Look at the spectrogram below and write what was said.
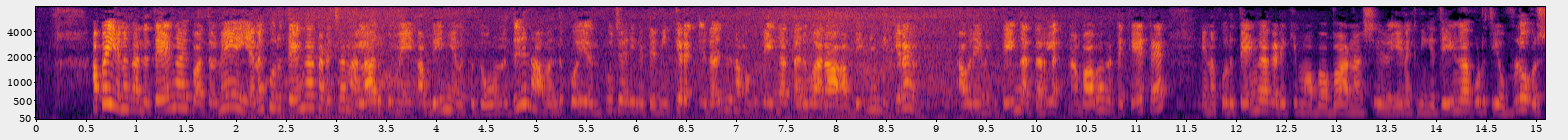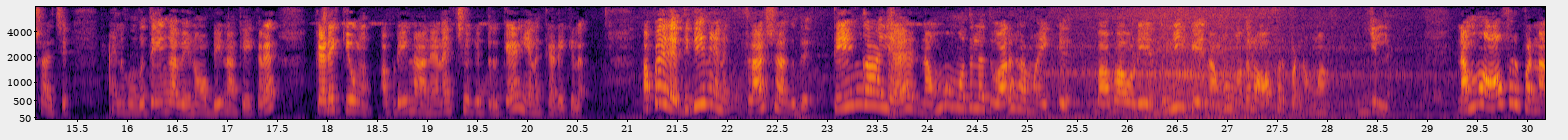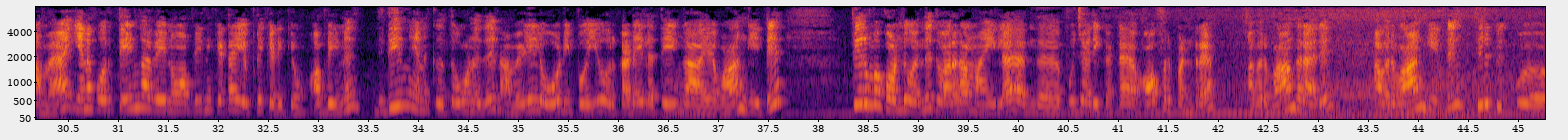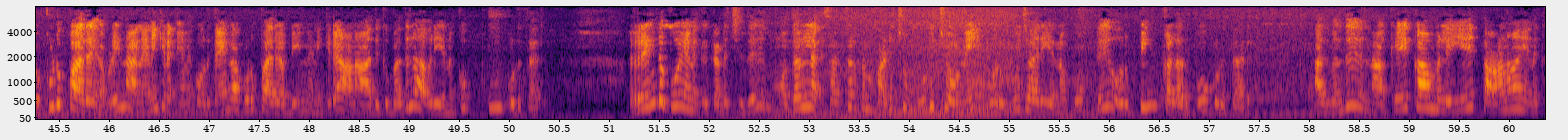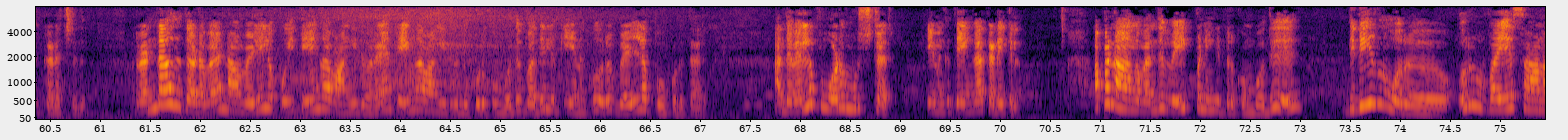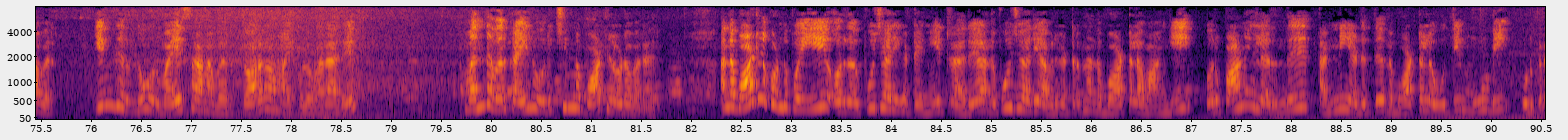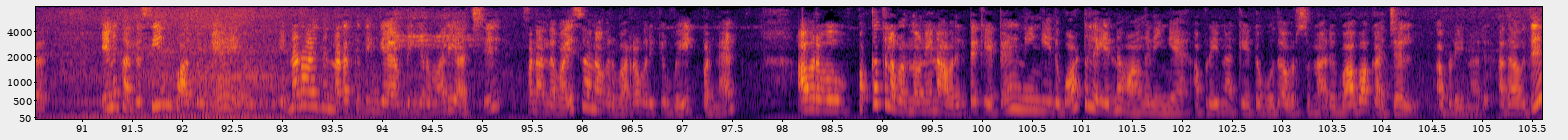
அப்ப எனக்கு அந்த தேங்காய் பார்த்தோன்னே எனக்கு ஒரு தேங்காய் கிடைச்சா நல்லா இருக்குமே அப்படின்னு எனக்கு தோணுது. நான் வந்து போய் அந்த பூஜாரி கிட்ட நிக்கிறேன். ஏதாவது நமக்கு தேங்காய் தருவாரா அப்படின்னு நிக்கிறேன். அவர் எனக்கு தேங்காய் தரல. நான் பாபா கிட்ட கேட்டேன். எனக்கு ஒரு தேங்காய் கிடைக்குமா பாபா? நான் எனக்கு நீங்க தேங்காய் கொடுத்து எவ்வளவு வருஷம் ஆச்சு? எனக்கு உங்க தேங்காய் வேணும் அப்படின்னு நான் கேக்குறேன். கிடைக்கும் அப்படின்னு நான் நினைச்சுக்கிட்டு இருக்கேன். எனக்கு கிடைக்கல. அப்ப திடீர்னு எனக்கு ஃபிளாஷ் ஆகுது. தேங்காய நம்ம முதல்ல துவாரகாமாய்க்கு பாபாவுடைய துணிக்கு நம்ம முதல்ல ஆஃபர் பண்ணோமா? இல்ல. நம்ம ஆஃபர் பண்ணாம எனக்கு ஒரு தேங்காய் வேணும் அப்படின்னு கேட்டா எப்படி கிடைக்கும்? அப்படின்னு திடீர்னு எனக்கு தோணுது. நான் வெளியில ஓடி போய் ஒரு கடையில தேங்காய வாங்கிட்டு திரும்ப கொண்டு வந்து துவாரகாமாயில அந்த பூஜாரி கட்ட ஆஃபர் பண்றேன். அவர் வாங்குறாரு. அவர் வாங்கிட்டு திருப்பி கொடுப்பாரு அப்படின்னு நான் நினைக்கிறேன். எனக்கு ஒரு தேங்காய் கொடுப்பாரு அப்படின்னு நினைக்கிறேன். ஆனா அதுக்கு பதில் அவர் எனக்கு பூ கொடுத்தாரு. ரெண்டு பூ எனக்கு கிடைச்சது. முதல்ல சத்திரத்தம் படிச்சு முடிச்சோடனே ஒரு பூஜாரி என்னை கூப்பிட்டு ஒரு பிங்க் கலர் பூ கொடுத்தாரு. அது வந்து நான் கேட்காமலேயே தானா எனக்கு கிடைச்சது. ரெண்டாவது தடவை நான் வெளியில போய் தேங்காய் வாங்கிட்டு வரேன். தேங்காய் வாங்கிட்டு வந்து கொடுக்கும்போது பதிலுக்கு எனக்கு ஒரு வெள்ளை பூ கொடுத்தாரு. அந்த வெள்ளை பூவோட முடிச்சிட்டாரு. எனக்கு தேங்காய் கிடைக்கல. அப்ப நாங்க வந்து வெயிட் பண்ணிக்கிட்டு இருக்கும்போது திடீர்னு ஒரு ஒரு வயசானவர் எங்க இருந்தோ ஒரு வயசானவர் துவரகாமாய்க்குள்ள வராரு. வந்தவர் கையில ஒரு சின்ன பாட்டிலோட வராரு. அந்த பாட்டில கொண்டு போய் ஒரு பூஜாரி கிட்ட நீட்டுறாரு. அந்த பூஜாரி அவர்கிட்ட இருந்து அந்த பாட்டிலை வாங்கி ஒரு பானையில இருந்து தண்ணி எடுத்து அந்த பாட்டிலை ஊத்தி மூடி கொடுக்குறாரு. எனக்கு அந்த சீன் பார்த்தோன்னே என்னடா இது நடக்குதுங்க அப்படிங்கிற மாதிரி ஆச்சு. இப்ப நான் அந்த வயசானவர் வர்ற வரைக்கும் வெயிட் பண்ணேன். அவர் பக்கத்துல வந்தோடனே நான் அவர்கிட்ட கேட்டேன் நீங்க இது பாட்டில என்ன வாங்குனீங்க? அப்படின்னு நான் கேட்டபோது அவர் சொன்னாரு பாபா கஜல் அப்படின்னாரு. அதாவது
